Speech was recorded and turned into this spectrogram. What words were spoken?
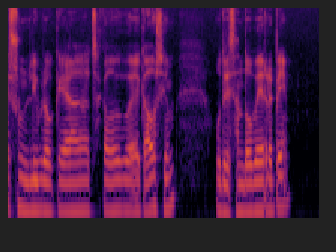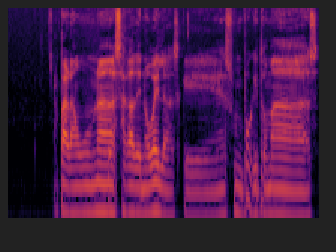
es un libro que ha sacado Chaosium utilizando BRP para una saga de novelas que es un poquito más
